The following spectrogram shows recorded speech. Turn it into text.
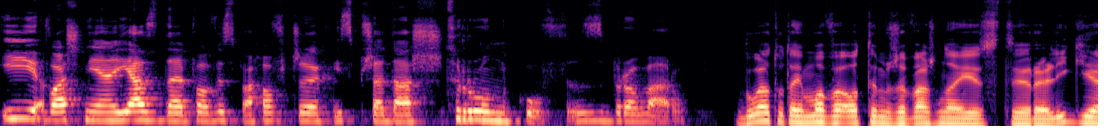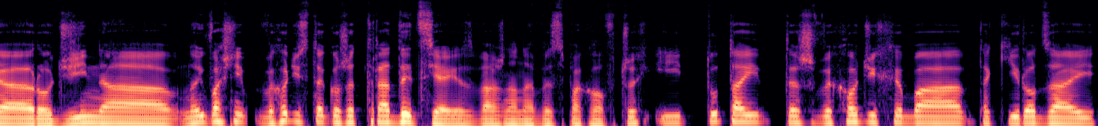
i właśnie jazdę po Wyspach Owczych i sprzedaż trunków z browaru. Była tutaj mowa o tym, że ważna jest religia, rodzina, no i właśnie wychodzi z tego, że tradycja jest ważna na Wyspach Owczych i tutaj też wychodzi chyba taki rodzaj,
